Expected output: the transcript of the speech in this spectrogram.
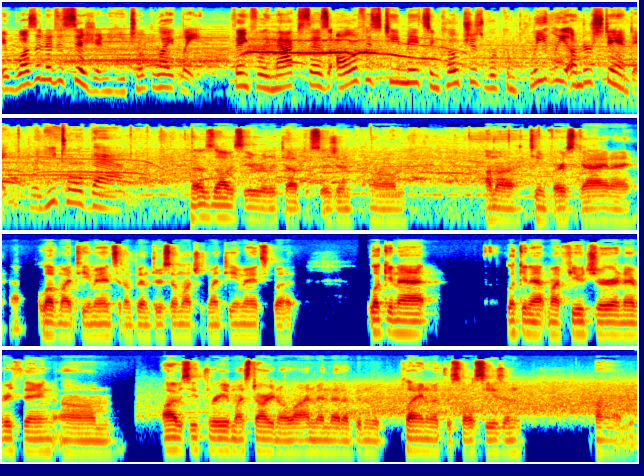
It wasn't a decision he took lightly. Thankfully, Max says all of his teammates and coaches were completely understanding when he told them. That was obviously a really tough decision. Um, I'm a team first guy and I love my teammates and I've been through so much with my teammates, but looking at looking at my future and everything, um, obviously three of my starting alignment that I've been playing with this whole season, um,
